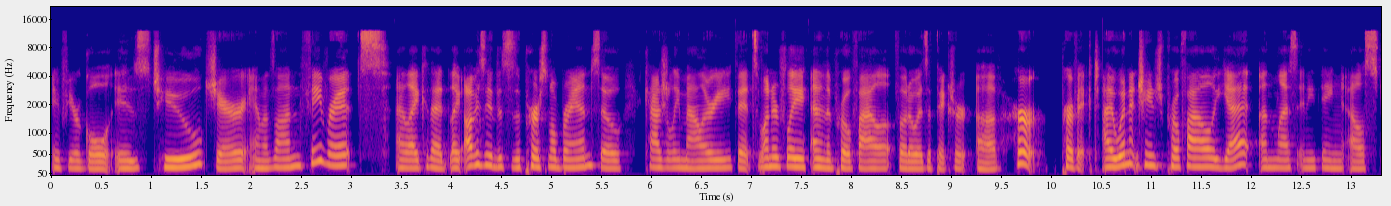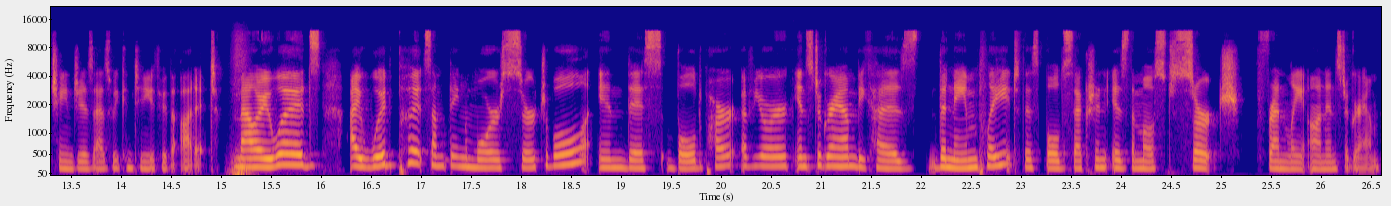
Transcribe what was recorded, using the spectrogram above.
if your goal is to share Amazon favorites, I like that. Like, obviously, this is a personal brand. So casually Mallory fits wonderfully. And the profile photo is a picture of her. Perfect. I wouldn't change profile yet unless anything else changes as we continue through the audit. Mallory Woods, I would put something more searchable in this bold part of your Instagram because the nameplate, this bold section, is the most search friendly on Instagram.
